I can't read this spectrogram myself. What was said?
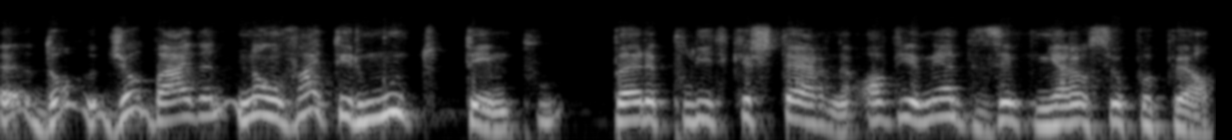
eh, Joe Biden não vai ter muito tempo para política externa. Obviamente desempenhará o seu papel,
